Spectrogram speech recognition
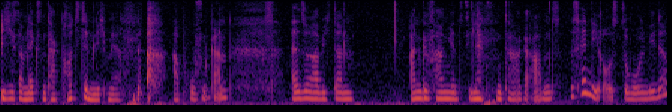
ich es am nächsten Tag trotzdem nicht mehr abrufen kann. Also habe ich dann angefangen, jetzt die letzten Tage abends das Handy rauszuholen wieder,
